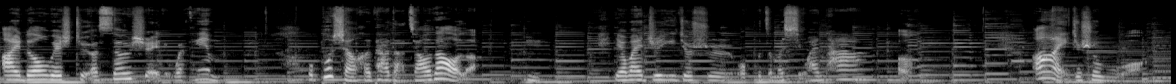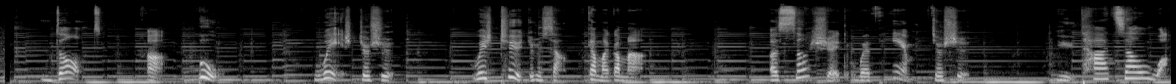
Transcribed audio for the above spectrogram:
I don't wish to associate with him. 我不想和他打交道了。嗯，言外之意就是我不怎么喜欢他。嗯，I 就是我。don't 啊，不，wish 就是 wish to 就是想干嘛干嘛，associate with him 就是与他交往。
